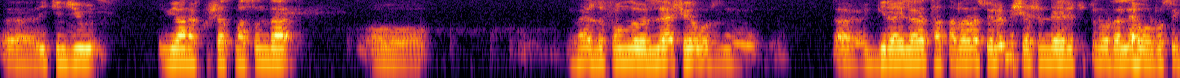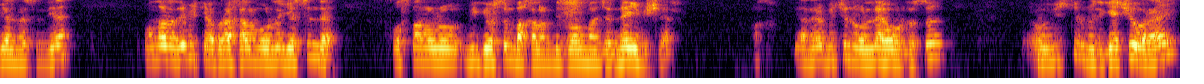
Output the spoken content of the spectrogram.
e, ikinci Viyana kuşatmasında o Merzifonlu le, şey e, Giraylara, Tatarlara söylemiş ya şu nehri tutun orada Leh ordusu gelmesin diye. Onlar da demiş ki bırakalım ordu geçsin de Osmanoğlu bir görsün bakalım biz olmayınca neymişler. Yani bütün o Leh ordusu o üstün müydü geçiyor orayı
